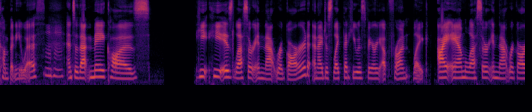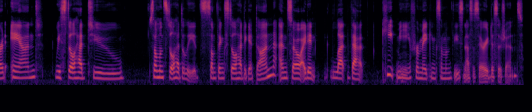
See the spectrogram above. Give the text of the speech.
company with. Mhm. And so that may cause he he is lesser in that regard and I just like that he was very upfront like I am lesser in that regard and we still had to someone still had to lead. Something still had to get done and so I didn't let that keep me from making some of these necessary decisions.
